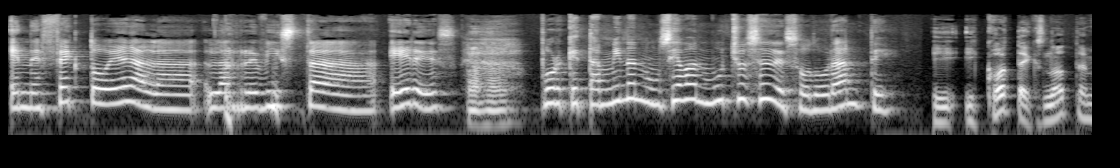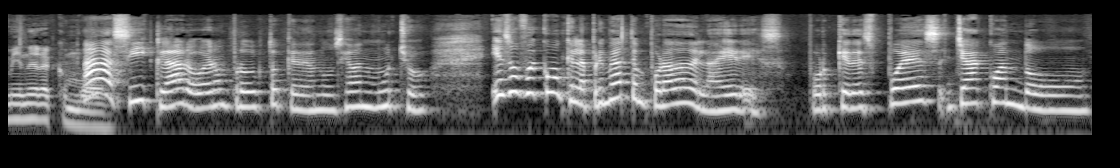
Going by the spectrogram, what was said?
en efecto era la, la revista Eres, Ajá. porque también anunciaban mucho ese desodorante. Y, y Cotex, ¿no? También era como... Ah, sí, claro, era un producto que anunciaban mucho. Y eso fue como que la primera temporada de la Eres, porque después ya cuando...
